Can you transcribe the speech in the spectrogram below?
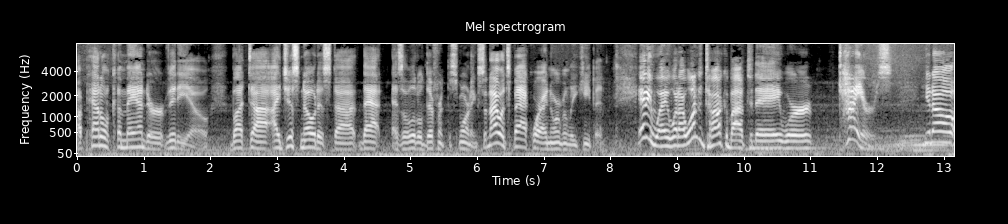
a pedal commander video, but uh, I just noticed uh, that as a little different this morning. So now it's back where I normally keep it. Anyway, what I wanted to talk about today were tires. You know,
